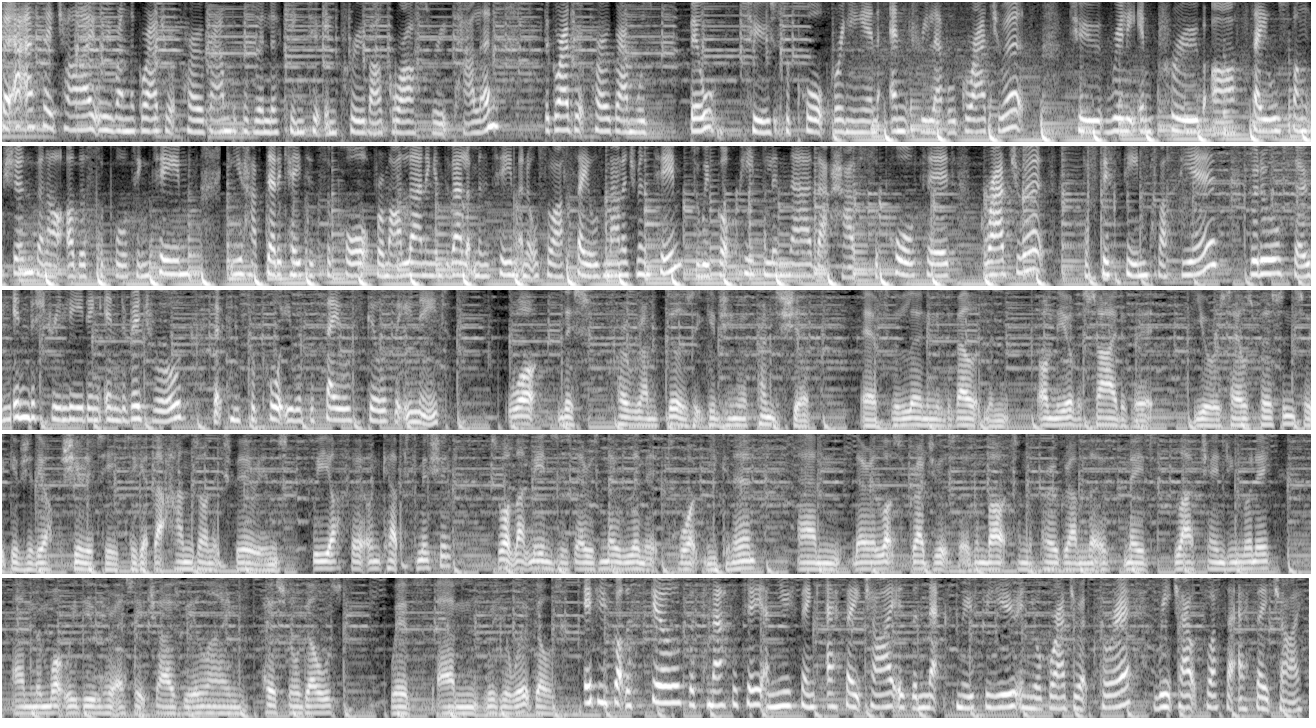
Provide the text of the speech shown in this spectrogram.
So at SHI, we run the graduate program because we're looking to improve our grassroots talent. The graduate program was built to support bringing in entry level graduates to really improve our sales functions and our other supporting teams. You have dedicated support from our learning and development team and also our sales management team. So we've got people in there that have supported graduates for 15 plus years, but also industry leading individuals that can support you with the sales skills that you need. What this program does, it gives you an apprenticeship uh, for the learning and development. On the other side of it, you're a salesperson, so it gives you the opportunity to get that hands-on experience. We offer uncapped commission, so what that means is there is no limit to what you can earn. Um, there are lots of graduates that have embarked on the programme that have made life-changing money, um, and what we do here at SHI is we align personal goals with, um, with your work goals. If you've got the skills, the tenacity, and you think SHI is the next move for you in your graduate career, reach out to us at SHI.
